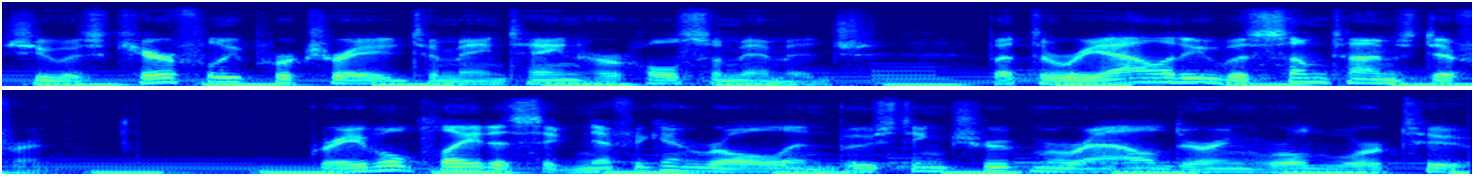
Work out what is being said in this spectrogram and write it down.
she was carefully portrayed to maintain her wholesome image, but the reality was sometimes different. Grable played a significant role in boosting troop morale during World War II.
